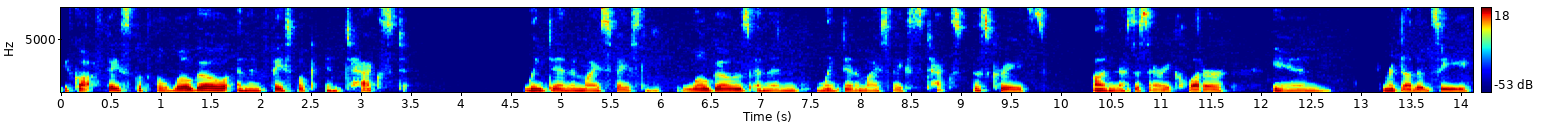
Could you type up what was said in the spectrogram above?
you've got Facebook the logo and then Facebook in text LinkedIn and MySpace logos and then LinkedIn and MySpace text. This creates unnecessary clutter and redundancy,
